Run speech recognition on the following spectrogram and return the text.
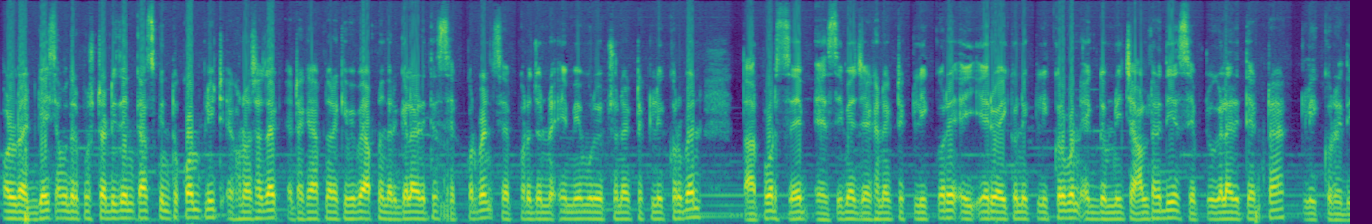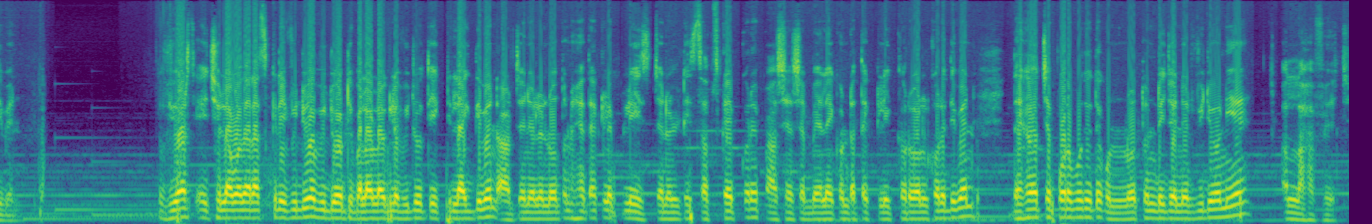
অলরাইট গাইস আমাদের পোস্টার ডিজাইন কাজ কিন্তু কমপ্লিট এখন আসা যাক, এটাকে আপনারা কীভাবে আপনাদের গ্যালারিতে সেভ করবেন। সেভ করার জন্য এই মেমোরি অপশনে একটা ক্লিক করবেন। তারপর সেভ এস ইমেজ এখানে একটা ক্লিক করে এই এরো আইকনে ক্লিক করবেন। একদম নিচে আলট্রা দিয়ে সেভ টু গ্যালারিতে একটা ক্লিক করে দিবেন। তো ভিউয়ার্স এই ছিল আমাদের আজকের এই ভিডিও ভিডিওটি ভালো লাগলে ভিডিওতে একটি লাইক দিবেন। আর চ্যানেলে নতুন হয়ে থাকলে প্লিজ চ্যানেলটি সাবস্ক্রাইব করে পাশে আসা বেল আইকনটাতে ক্লিক করে অল করে দিবেন। দেখা হচ্ছে পরবর্তীতে কোনো নতুন ডিজাইনের ভিডিও নিয়ে। আল্লাহ হাফেজ।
